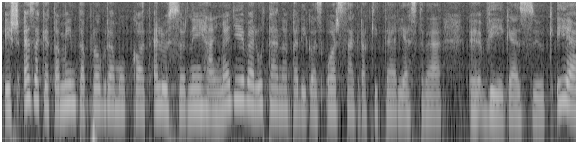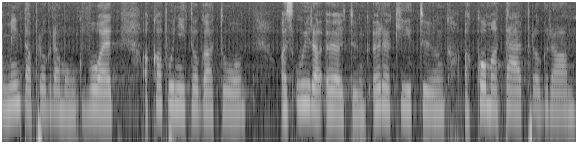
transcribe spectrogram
és ezeket a mintaprogramokat először néhány megyével, utána pedig az országra kiterjesztve végezzük. Ilyen mintaprogramunk volt a kapunyitogató, az Újra öltünk, örökítünk, a Komatál program,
